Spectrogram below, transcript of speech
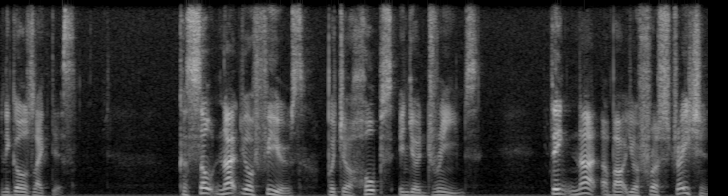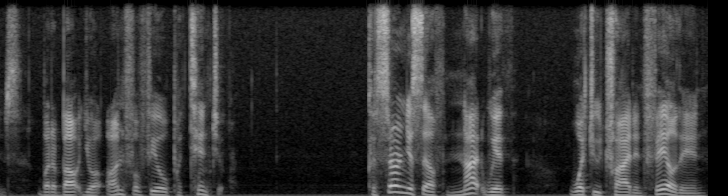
and it goes like this. Consult not your fears, but your hopes and your dreams. Think not about your frustrations, but about your unfulfilled potential. Concern yourself not with what you tried and failed in,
